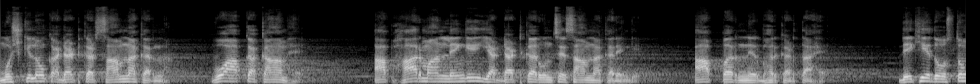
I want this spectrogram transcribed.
मुश्किलों का डटकर सामना करना, वो आपका काम है। आप हार मान लेंगे या डटकर उनसे सामना करेंगे। आप पर निर्भर करता है। देखिए दोस्तों,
